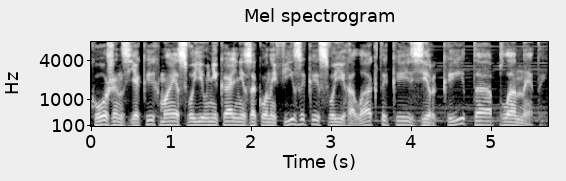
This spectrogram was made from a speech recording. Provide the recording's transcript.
кожен з яких має свої унікальні закони фізики, свої галактики, зірки та планети.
